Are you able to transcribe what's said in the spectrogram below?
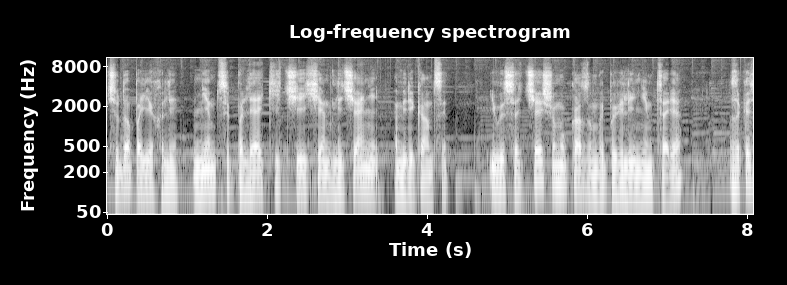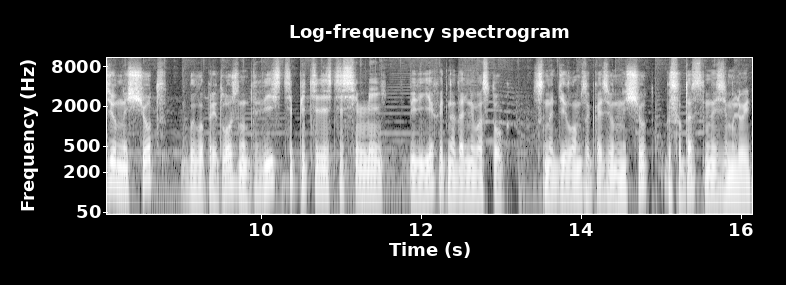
Сюда поехали немцы, поляки, чехи, англичане, американцы. И высочайшим указом и повелением царя за казенный счет было предложено 250 семей переехать на Дальний Восток с наделом за казенный счет государственной землей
